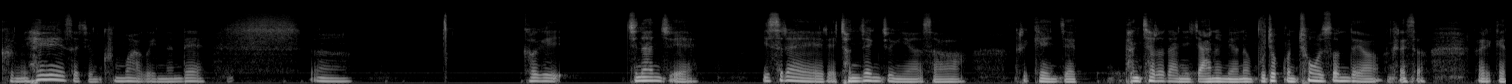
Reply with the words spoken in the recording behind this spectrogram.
그 해외에서 지금 근무하고 있는데 어, 거기 지난주에 이스라엘에 전쟁 중이어서 그렇게 이제 단체로 다니지 않으면 무조건 총을 쏜대요. 그래서 이렇게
